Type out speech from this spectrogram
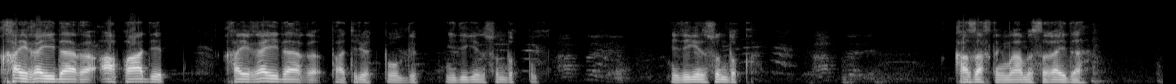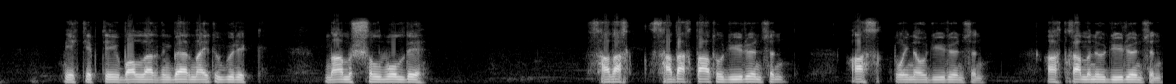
Қай қайдағы апа деп қай қайдағы патриот бол деп не деген сұмдық бұл? Не деген сұмдық. Қазақтың намысы қайда? Мектептегі балалардың бәрін айту керек. Намысшыл бол де. Садақ садақты атуды үйренсін асықты ойнауды үйренсін атқа мінуді үйренсін.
